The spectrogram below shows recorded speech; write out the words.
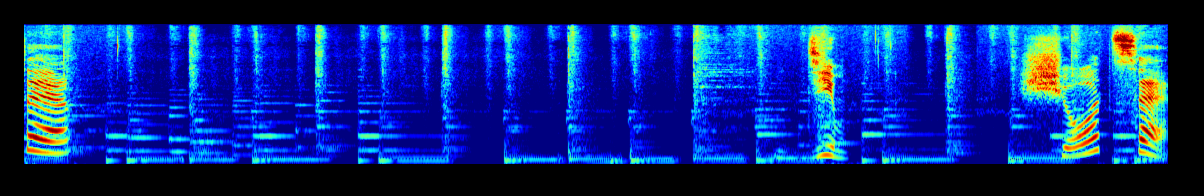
це? Дім. Що це?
